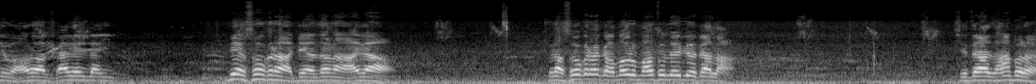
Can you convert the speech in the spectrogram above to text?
દેવું હારો હાલ ચાલે જાય બે છોકરા, બે જણા આવ્યા. પેલા છોકરા કે અમારું માથું લઈ લ્યો પેલા. સિદ્ધરાજ સાંભળે.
